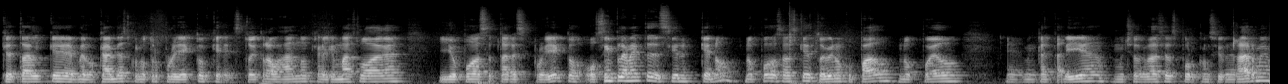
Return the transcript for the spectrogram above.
¿qué tal que me lo cambias con otro proyecto que estoy trabajando, que alguien más lo haga y yo puedo aceptar ese proyecto? O simplemente decir que no, no puedo, ¿sabes qué? Estoy bien ocupado, no puedo, eh, me encantaría, muchas gracias por considerarme.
